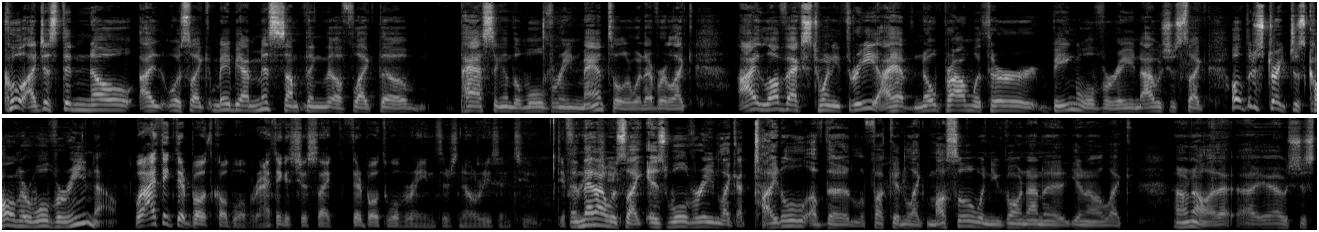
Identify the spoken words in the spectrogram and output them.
cool. I just didn't know. I was like, maybe I missed something of like the passing of the Wolverine mantle or whatever. Like, I love X twenty three. I have no problem with her being Wolverine. I was just like, oh, they're straight just calling her Wolverine now. Well, I think they're both called Wolverine. I think it's just like they're both Wolverines. There's no reason to differentiate. And then I was like, is Wolverine like a title of the fucking like muscle when you're going on a you know like I don't know. I, I, I was just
